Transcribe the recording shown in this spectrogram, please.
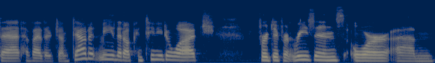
that have either jumped out at me that i'll continue to watch for different reasons or um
